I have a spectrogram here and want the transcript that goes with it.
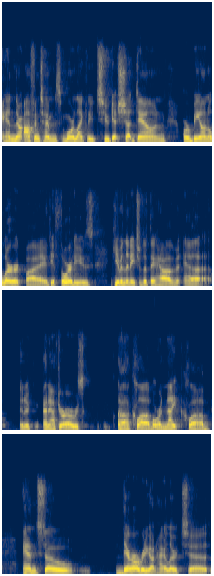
and they're oftentimes more likely to get shut down or be on alert by the authorities, given the nature that they have uh, an, an after hours uh, club or a nightclub. And so they're already on high alert to,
